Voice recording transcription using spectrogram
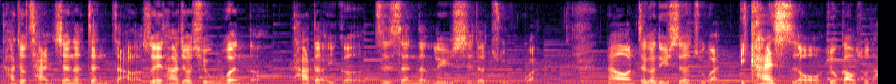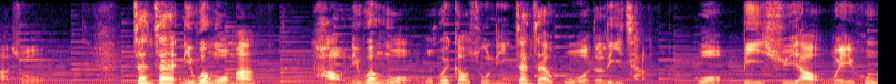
他就产生了挣扎了，所以他就去问了他的一个资深的律师的主管，然后这个律师的主管一开始哦就告诉他说：“站在你问我吗？好，你问我，我会告诉你，站在我的立场，我必须要维护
